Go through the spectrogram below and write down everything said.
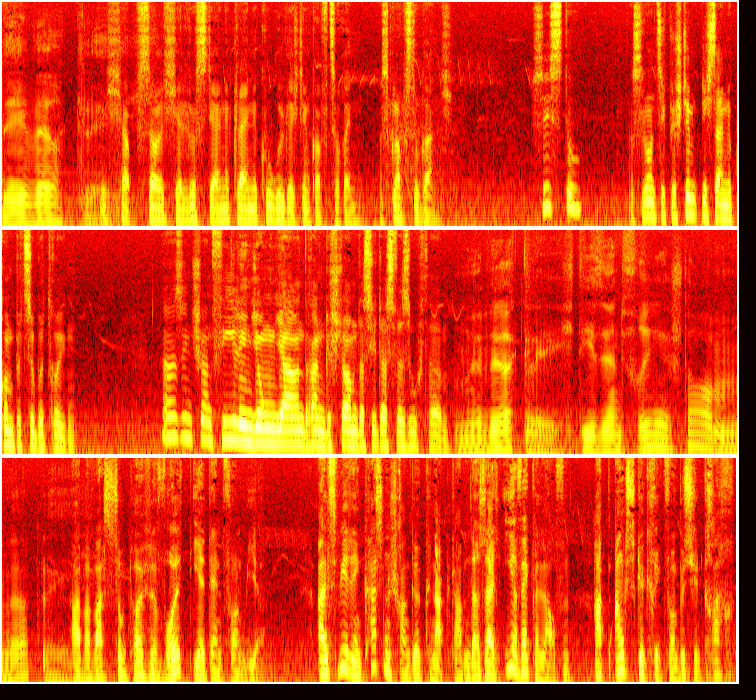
Nee, wirklich. Ich hab solche Lust, dir eine kleine Kugel durch den Kopf zu rennen. Das glaubst du gar nicht. Siehst du? Es lohnt sich bestimmt nicht, seine Kumpel zu betrügen. Da sind schon viele in jungen Jahren dran gestorben, dass sie das versucht haben. Nee, wirklich. Die sind früh gestorben, wirklich. Aber was zum Teufel wollt ihr denn von mir? Als wir den Kassenschrank geknackt haben, da seid ihr weggelaufen. Habt Angst gekriegt vor ein bisschen Krach.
